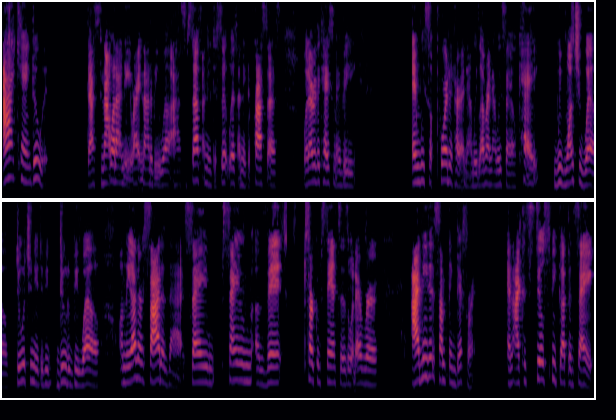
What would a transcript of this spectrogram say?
i can't do it. That's not what i need right now to be well. I have some stuff i need to sit with. I need to process whatever the case may be. And we supported her and now we love her and now we say okay we want you well. Do what you need to be do to be well. On the other side of that same same event circumstances whatever i needed something different and i could still speak up and say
